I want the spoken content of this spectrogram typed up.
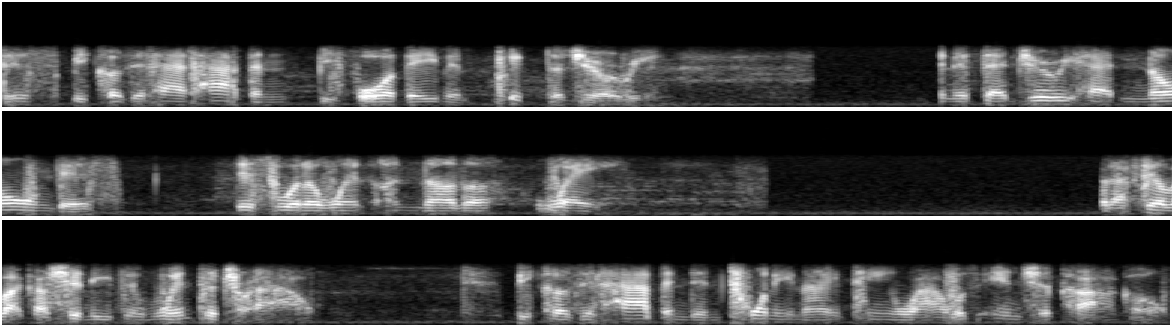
this, because it had happened before they even picked the jury, and if that jury had known this, this would have went another way but I feel like I shouldn't even went to trial because it happened in 2019 while I was in Chicago.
